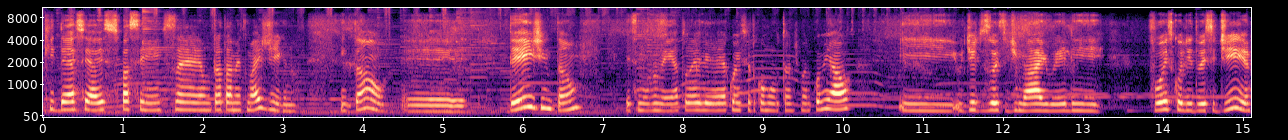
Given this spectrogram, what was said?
que desse a esses pacientes é, um tratamento mais digno. Então, é, desde então, esse movimento ele é conhecido como lutante manicomial e o dia 18 de maio ele foi escolhido esse dia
